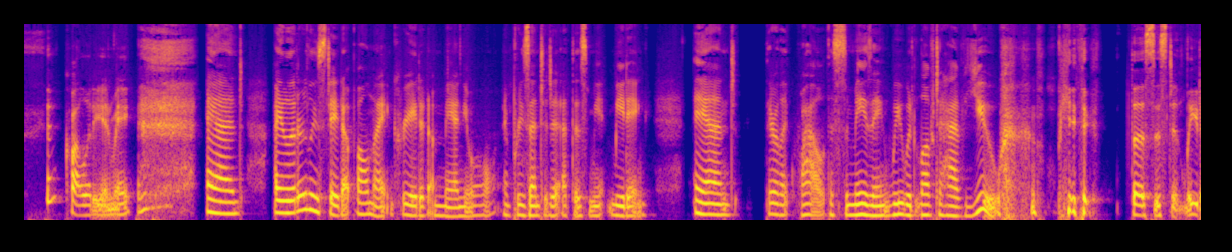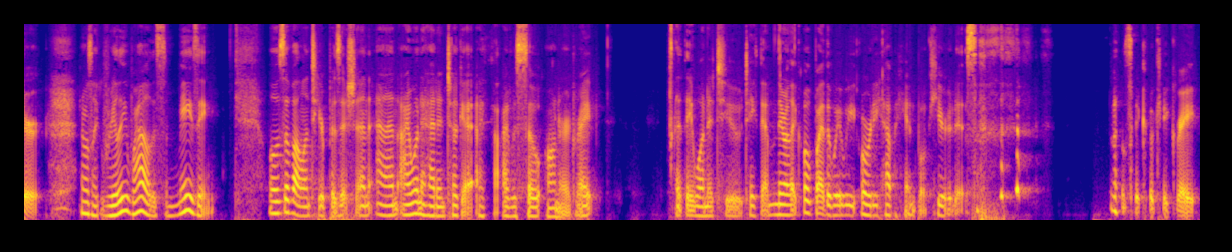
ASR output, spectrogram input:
quality in me. And I literally stayed up all night and created a manual and presented it at this me- meeting. And they were like, wow, this is amazing. We would love to have you be the, the assistant leader. And I was like, really? Wow, this is amazing. Well, it was a volunteer position, and I went ahead and took it. I thought I was so honored, right? That they wanted to take them. And they were like, oh, by the way, we already have a handbook. Here it is. and I was like, okay, great.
